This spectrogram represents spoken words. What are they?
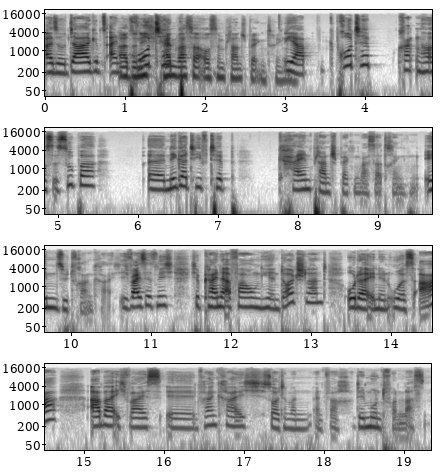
Also da gibt es einen Also nicht Pro-Tipp. kein Wasser aus dem Planschbecken trinken. Ja, Pro-Tipp, Krankenhaus ist super. Äh, Negativ-Tipp, kein Planschbeckenwasser trinken in Südfrankreich. Ich weiß jetzt nicht, ich habe keine Erfahrungen hier in Deutschland oder in den USA, aber ich weiß, äh, in Frankreich sollte man einfach den Mund von lassen.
